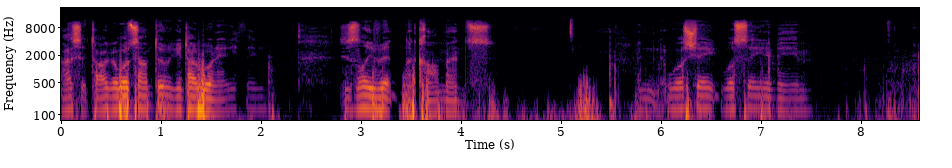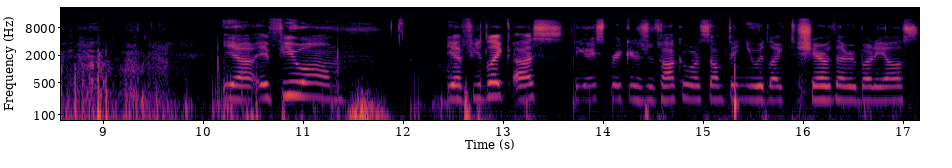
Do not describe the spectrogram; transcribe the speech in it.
us to talk about something, we can talk about anything. Just leave it in the comments, and we'll say we'll say your name. Yeah, if you um, yeah, if you'd like us, the Icebreakers, to talk about something you would like to share with everybody else,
